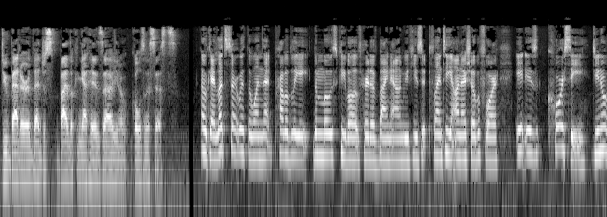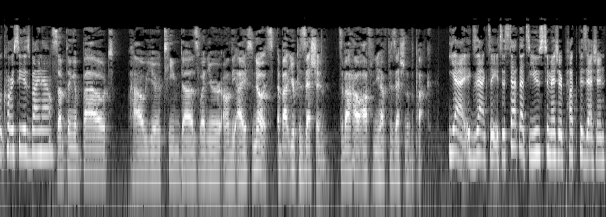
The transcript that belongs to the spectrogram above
do better than just by looking at his, uh, you know, goals and assists? Okay, let's start with the one that probably the most people have heard of by now, and we've used it plenty on our show before. It is Corsi. Do you know what Corsi is by now? Something about how your team does when you're on the ice. No, it's about your possession. It's about how often you have possession of the puck. Yeah, exactly. It's a stat that's used to measure puck possession,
